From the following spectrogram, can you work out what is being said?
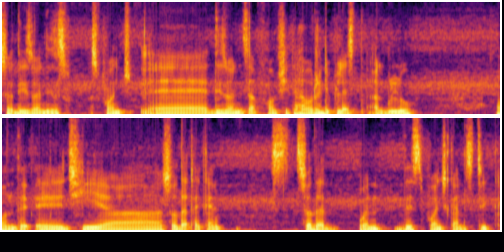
so this one is a sponge uh, this one is a form sheet. I already placed a glue on the edge here so that i can so that when this sponge can stick.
